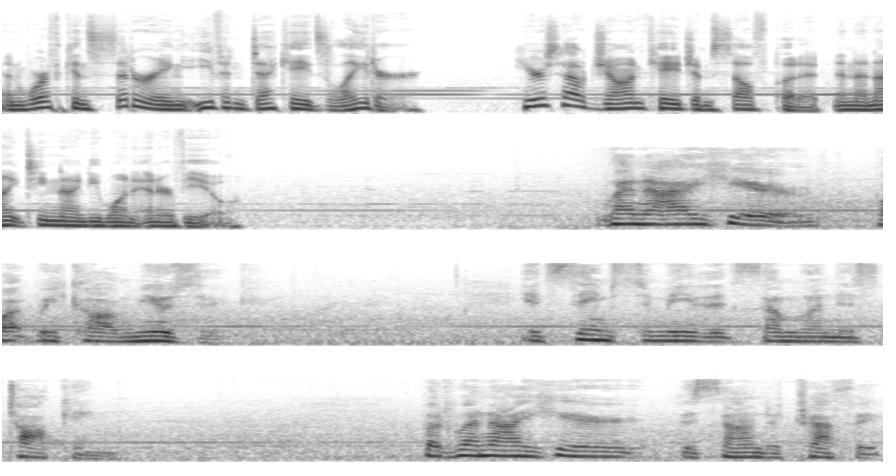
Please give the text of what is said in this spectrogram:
and worth considering even decades later. Here's how John Cage himself put it in a 1991 interview When I hear what we call music, it seems to me that someone is talking. But when I hear the sound of traffic,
